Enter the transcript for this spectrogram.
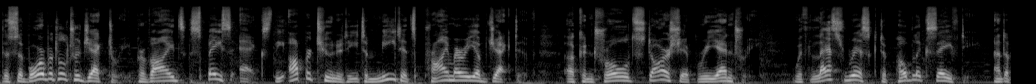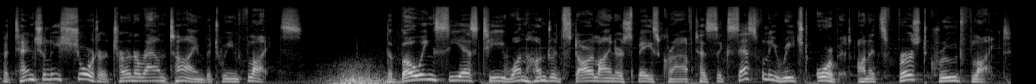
The suborbital trajectory provides SpaceX the opportunity to meet its primary objective, a controlled Starship re-entry, with less risk to public safety and a potentially shorter turnaround time between flights. The Boeing CST-100 Starliner spacecraft has successfully reached orbit on its first crewed flight,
